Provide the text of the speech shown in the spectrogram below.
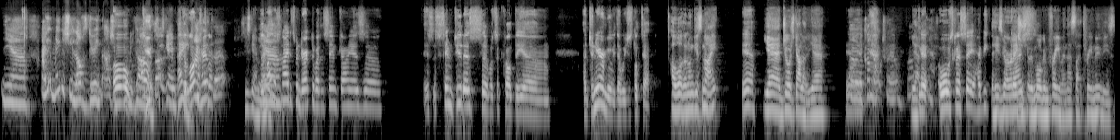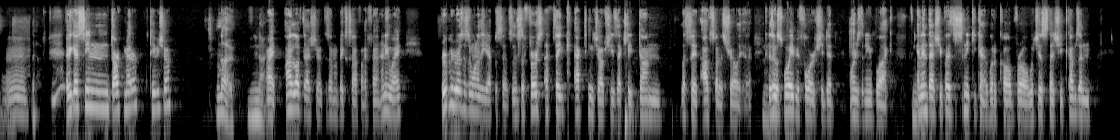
Yeah. I maybe she loves doing that. She Oh, probably does. you- She's getting paid. I longest hope night, that She's getting the paid. Yeah. longest night has been directed by the same guy as uh, it's the same dude as uh, what's it called the uh, a De Niro movie that we just looked at. Oh, well, the longest night. Yeah. Yeah, George Gallo. Yeah, Yeah. oh the comeback trail. Yeah. Yeah. What I was gonna say, have you he's got a relationship Guys- with Morgan Freeman. That's like three movies. uh, have you guys seen Dark Matter the TV show? no. No. All right, I love that show because I'm a big sci-fi fan. Anyway, Ruby Rose is in one of the episodes. This is the first, I think, acting job she's actually done. Let's say outside Australia, mm. because it was way before she did Orange is the New Black, and in that she plays a sneaky kind of what a called role, which is that she comes in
